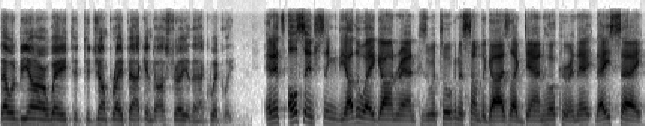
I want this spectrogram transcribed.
that would be on our way to to jump right back into Australia that quickly. And it's also interesting the other way going around because we're talking to some of the guys like Dan Hooker, and they they say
